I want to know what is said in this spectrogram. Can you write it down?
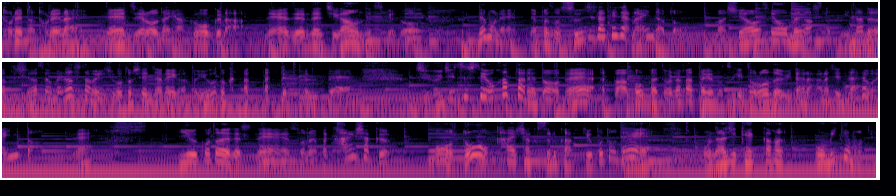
取れた、取れない、ね、0だ、100億だ、ね、全然違うんですけど、でもね、やっぱその数字だけじゃないんだと。まあ、幸せを目指すと。みんなでだって幸せを目指すために仕事してんじゃねえかということを考えてとですね、充実してよかったねと。ね、まあ、今回取れなかったけど次取ろうぜみたいな話になればいいと。ね。いうことでですね、そのやっぱり解釈をどう解釈するかっていうことで、同じ結果を見てもね、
